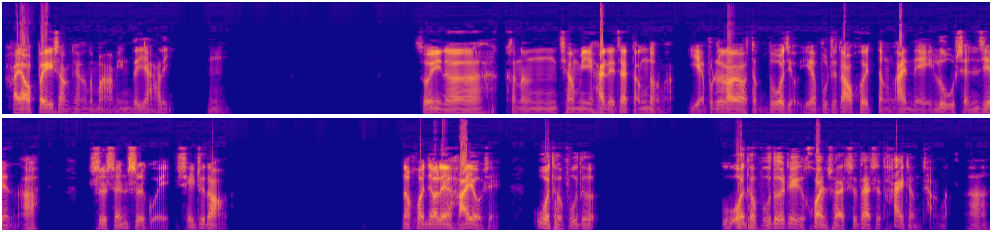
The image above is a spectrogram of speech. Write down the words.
还要背上这样的骂名的压力，嗯，所以呢，可能枪迷还得再等等了，也不知道要等多久，也不知道会等来哪路神仙啊，是神是鬼，谁知道呢？那换教练还有谁？沃特福德，沃特福德这个换帅实在是太正常了啊！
